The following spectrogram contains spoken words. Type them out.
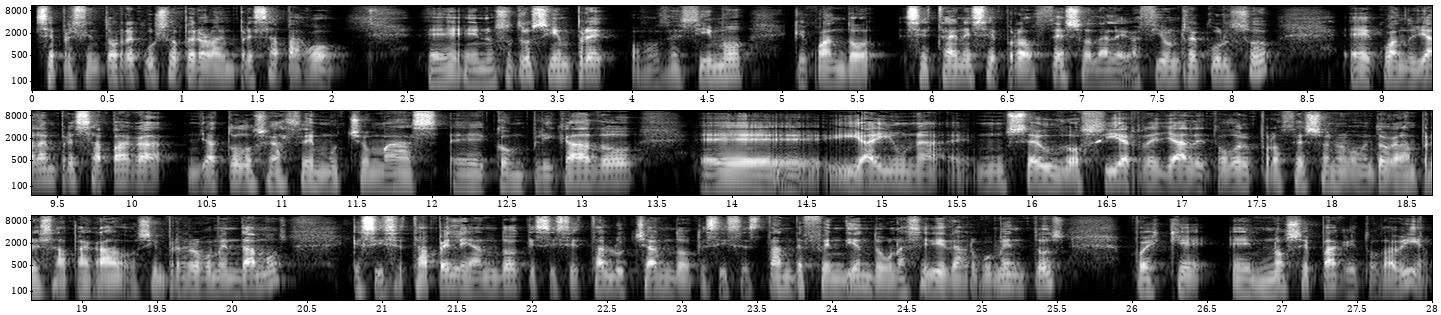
se presentó recurso pero la empresa pagó. Eh, nosotros siempre os decimos que cuando se está en ese proceso de alegación recurso, eh, cuando ya la empresa paga, ya todo se hace mucho más complicado, eh, y hay eh, un pseudo cierre ya de todo el proceso en el momento que la empresa ha pagado. Siempre recomendamos que si se está peleando, que si se está luchando, que si se están defendiendo una serie de argumentos, pues que eh, no se pague todavía.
